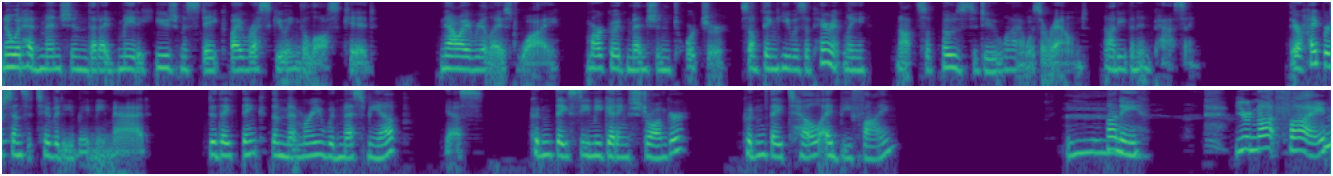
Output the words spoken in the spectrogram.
No one had mentioned that I'd made a huge mistake by rescuing the lost kid. Now I realized why. Marco had mentioned torture, something he was apparently not supposed to do when I was around, not even in passing. Their hypersensitivity made me mad. Did they think the memory would mess me up? Yes. Couldn't they see me getting stronger? Couldn't they tell I'd be fine? Honey, you're not fine.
